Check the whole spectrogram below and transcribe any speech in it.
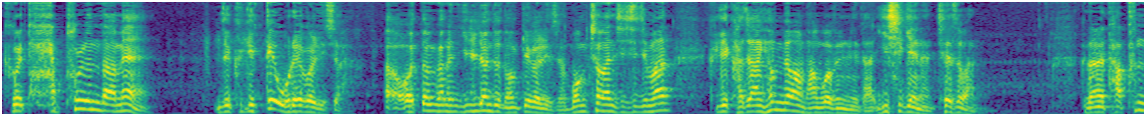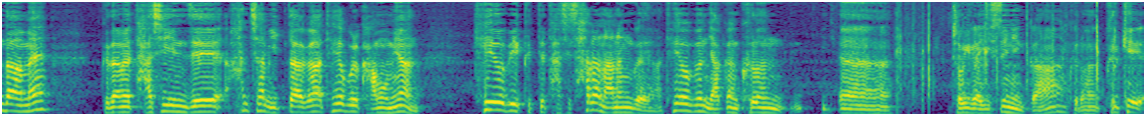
그걸 다 푸른 다음에 이제 그게 꽤 오래 걸리죠. 아, 어떤 거는 1년도 넘게 걸리죠. 멍청한 짓이지만 그게 가장 현명한 방법입니다. 이 시기에는 최소한. 그 다음에 다 푼 다음에 그 다음에 다시 이제 한참 있다가 태엽을 감으면 태엽이 그때 다시 살아나는 거예요. 태엽은 약간 그런 어, 저기가 있으니까 그런 그렇게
